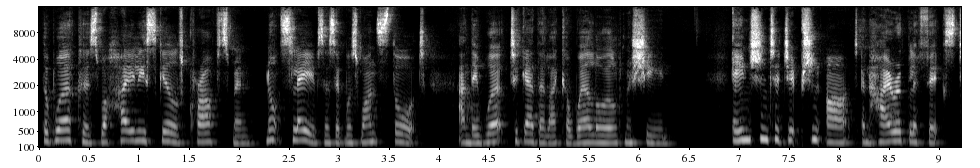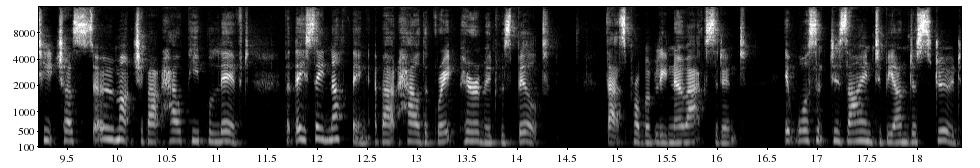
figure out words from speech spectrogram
The workers were highly skilled craftsmen, not slaves as it was once thought, and they worked together like a well oiled machine. Ancient Egyptian art and hieroglyphics teach us so much about how people lived, but they say nothing about how the Great Pyramid was built. That's probably no accident. It wasn't designed to be understood,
